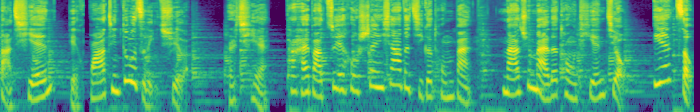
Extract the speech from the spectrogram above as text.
把钱给花进肚子里去了。而且他还把最后剩下的几个铜板拿去买了桶甜酒，边走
